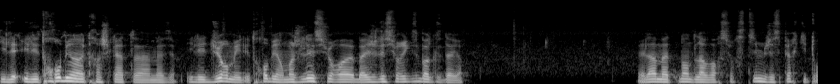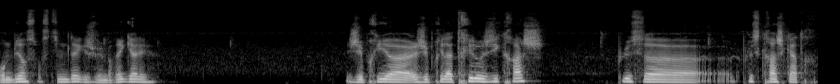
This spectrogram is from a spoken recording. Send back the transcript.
Il est, trop bien Crash 4 euh, Mazir. Il est dur mais il est trop bien. Moi je l'ai sur euh, bah, Xbox d'ailleurs. Et là maintenant de l'avoir sur Steam, j'espère qu'il tourne bien sur Steam Deck, je vais me régaler. J'ai pris euh, la trilogie Crash plus plus Crash 4.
